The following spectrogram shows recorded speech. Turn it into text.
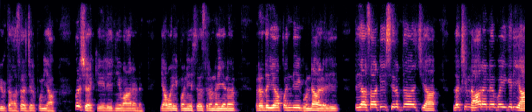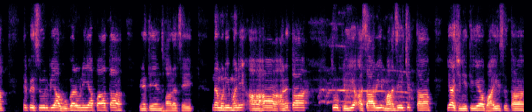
युक्त असं जलपुनिया स्पर्श केले निवारण. यावरी पणे सहस्र नयन. हृदया पंदे गुंडाळले त्यासाठी शिरब्दाच्या लक्ष्मी नारायण वैगरिया ते सूर्या उगरवणिया पाता विनते झाडचे न मुनी म्हणे आहा अनता तू प्रिय असावी माझे चित्ता. याची नितीय वायुसुता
